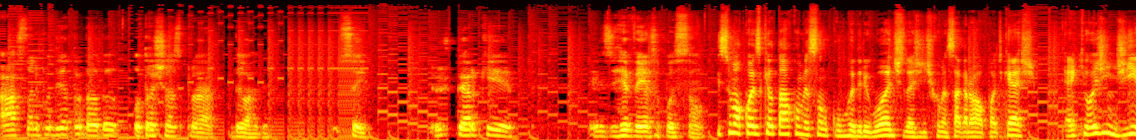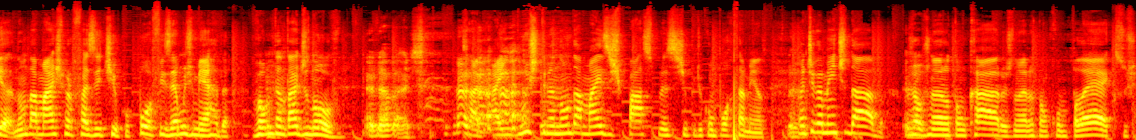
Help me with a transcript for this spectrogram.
a Sony poderia ter dado outra chance pra The Order. Não sei. Eu espero que eles revenham essa posição. Isso é uma coisa que eu tava conversando com o Rodrigo antes da gente começar a gravar o podcast. É que hoje em dia não dá mais pra fazer tipo, pô, fizemos merda, vamos tentar de novo. É verdade. Sabe? A indústria não dá mais espaço pra esse tipo de comportamento. Antigamente dava. Os jogos não eram tão caros, não eram tão complexos.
